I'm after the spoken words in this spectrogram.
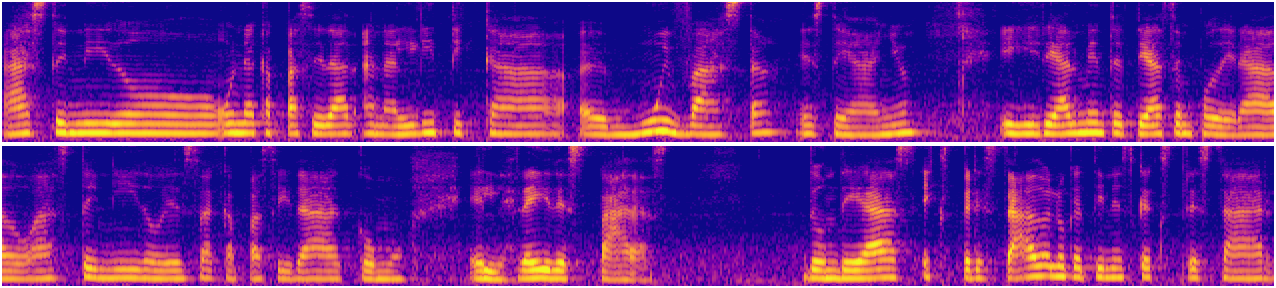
Has tenido una capacidad analítica eh, muy vasta este año y realmente te has empoderado, has tenido esa capacidad como el rey de espadas donde has expresado lo que tienes que expresar,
